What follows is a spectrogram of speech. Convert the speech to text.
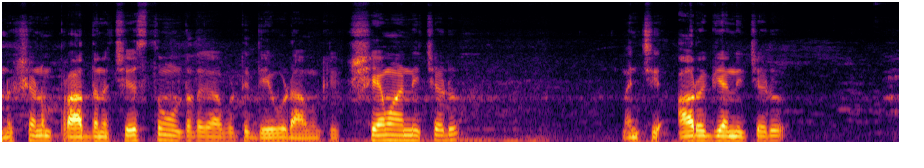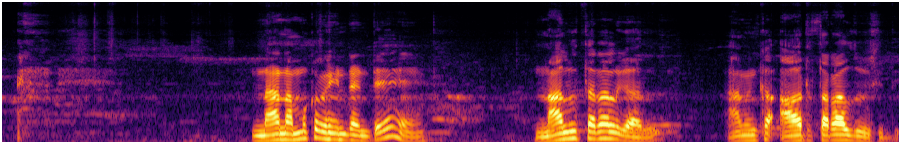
అనుక్షణం ప్రార్థన చేస్తూ ఉంటుంది కాబట్టి దేవుడు ఆమెకి క్షేమాన్ని ఇచ్చాడు మంచి ఆరోగ్యాన్ని ఇచ్చాడు. నా నమ్మకం ఏంటంటే నాలుగు తరాలు కాదు ఆమె ఇంకా ఆరు తరాలు చూసిద్ది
